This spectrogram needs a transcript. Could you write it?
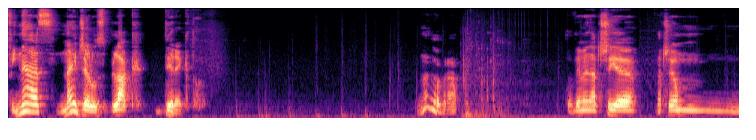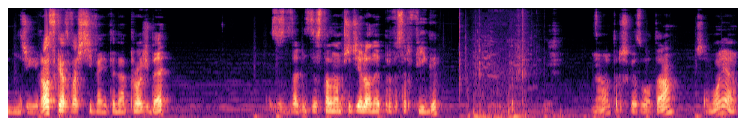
Phineas Nigelus Black, dyrektor. No dobra. To wiemy na czyje, na czyją, znaczy rozkaz właściwie, nie tyle na prośbę, został nam przydzielony profesor Fig. No, troszkę złota. Czemu nie?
